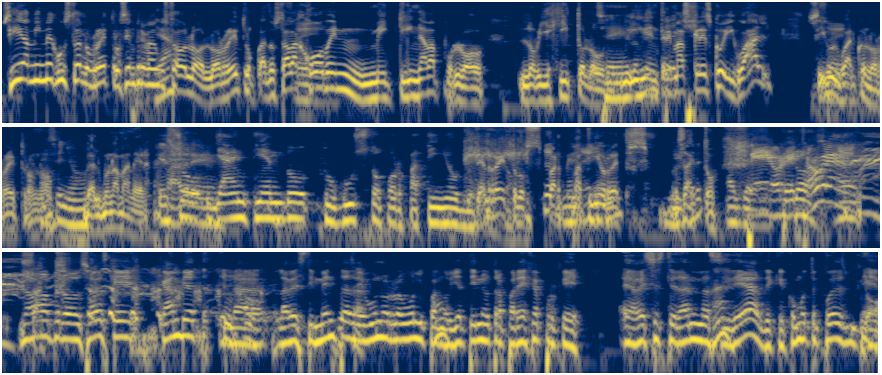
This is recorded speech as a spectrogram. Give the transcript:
Sí, a mí me gustan los retros, siempre me ha gustado lo, lo retro. Cuando estaba Sí. joven me inclinaba por lo, lo viejito, lo, Sí, y lo entre más crezco, igual. Sigo Sí. igual con los retro, ¿no? De alguna manera. Eso ya entiendo tu gusto por patiño viejo. De retros, par- ¿Me patiño retros. Exacto. Pero retrógrado. No, pero sabes que cambia la, la vestimenta de uno, Raúl, cuando ya tiene otra pareja, porque eh, a veces te dan las Ah. ideas de que cómo te puedes eh,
